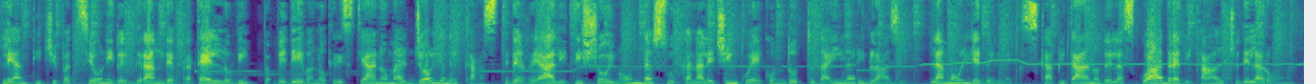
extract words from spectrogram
Le anticipazioni del grande fratello VIP vedevano Cristiano Malgioglio nel cast del reality show in onda su Canale 5 e condotto da Ilari Blasi, la moglie dell'ex capitano della squadra di calcio della Roma.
